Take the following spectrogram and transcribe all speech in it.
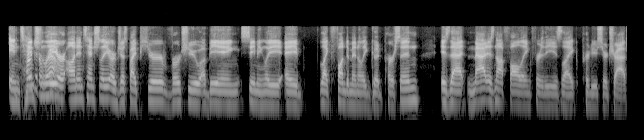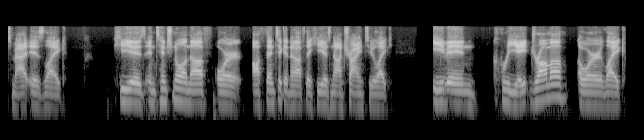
intentionally or unintentionally or just by pure virtue of being seemingly a like fundamentally good person is that Matt is not falling for these like producer traps. Matt is like he is intentional enough or authentic enough that he is not trying to like even create drama or like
